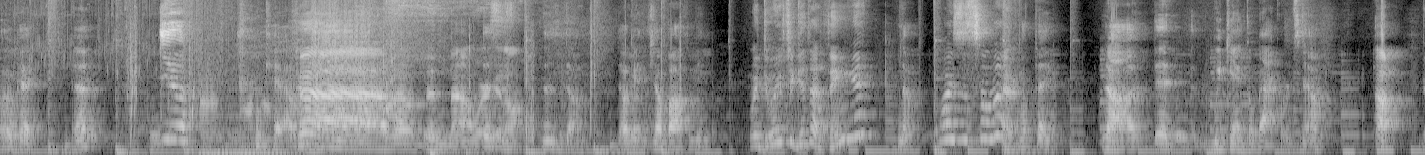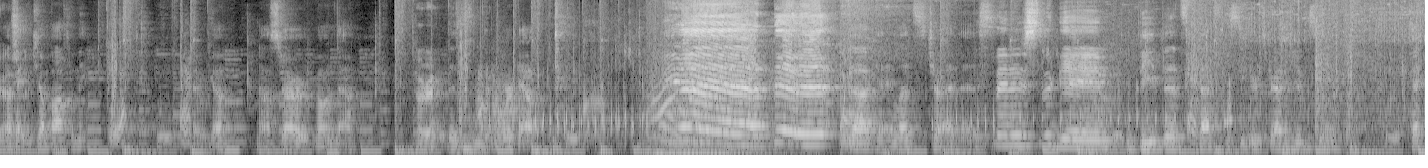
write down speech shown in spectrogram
Okay. Yeah. Yeah. Okay. I don't know. Ah, that did not work This at is, all. this is dumb. Okay, jump off of me. Wait, do we have to get that thing again? No. Why is it still there? What thing? No, it, we can't go backwards now. Oh, gotcha. Okay, jump off of me. There we go. Now start going down. Okay. This isn't gonna work out. Yeah, did it! Okay, let's try this. Finish the game. Beat that's that's the secret strategy of this game. Okay.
